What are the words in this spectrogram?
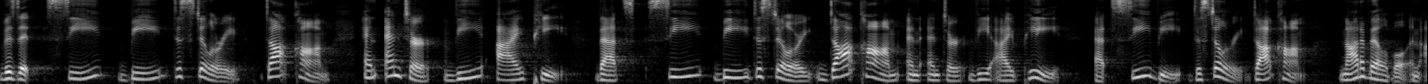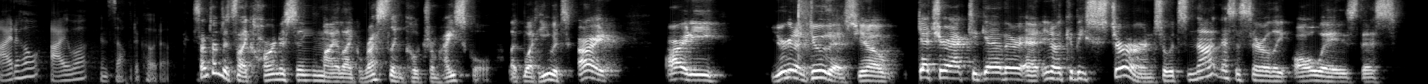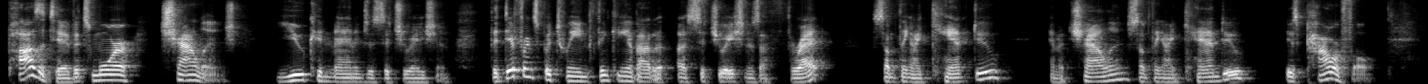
Visit cbdistillery.com and enter VIP. That's cbdistillery.com and enter VIP at cbdistillery.com. Not available in Idaho, Iowa, and South Dakota. Sometimes it's like harnessing my like wrestling coach from high school. Like what he would, all right, all righty, you're to do this, you know, get your act together. And, you know, it could be stern. So it's not necessarily always this positive, it's more challenge. You can manage the situation. The difference between thinking about a, a situation as a threat, something I can't do, and a challenge, something I can do, is powerful.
